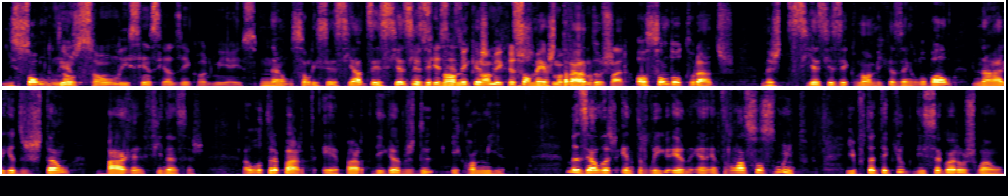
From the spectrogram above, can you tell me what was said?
E só um terço... Não são licenciados em Economia, é isso? Não, são licenciados em Ciências, em ciências económicas, económicas, são mestrados forma, claro. ou são doutorados, mas de Ciências Económicas em global na área de gestão barra finanças. A outra parte é a parte, digamos, de Economia mas elas entrelaçam-se muito. E, portanto, aquilo que disse agora o João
